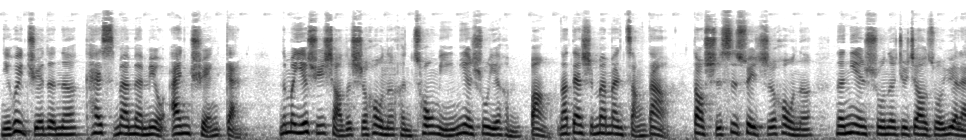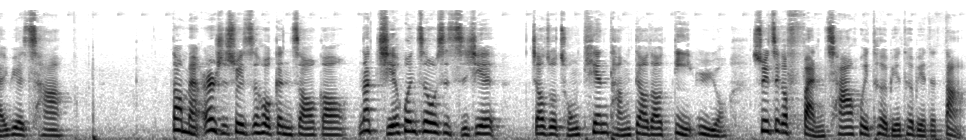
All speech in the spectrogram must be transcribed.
你会觉得呢，开始慢慢没有安全感。那么也许小的时候呢，很聪明，念书也很棒。那但是慢慢长大到十四岁之后呢，那念书呢就叫做越来越差。到满二十岁之后更糟糕。那结婚之后是直接。叫做从天堂掉到地狱哦，所以这个反差会特别特别的大，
